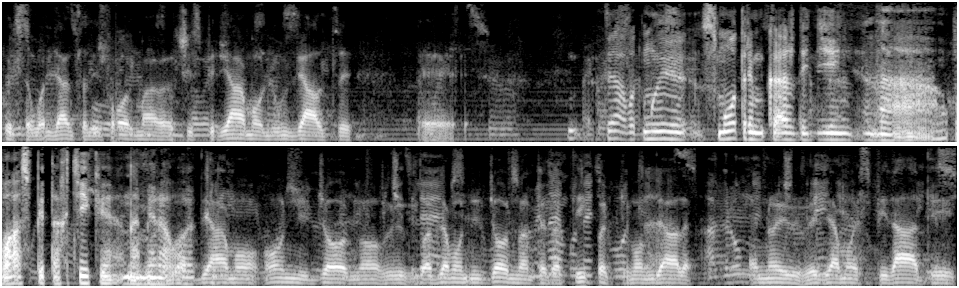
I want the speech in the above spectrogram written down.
questa uguaglianza di forma, ci ispiriamo gli uni gli altri. E Да, вот мы смотрим каждый день на вас, Петахтике, на мировой. Guardiamo ogni giorno, guardiamo ogni giorno anche da Tico il mondiale e noi vediamo ispirati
